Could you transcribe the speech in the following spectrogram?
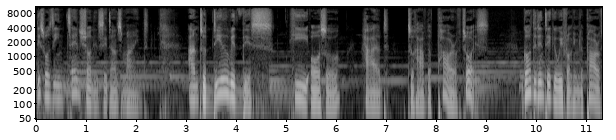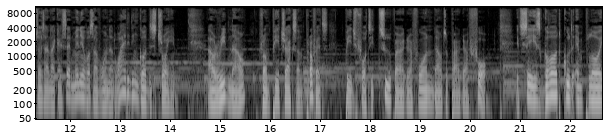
This was the intention in Satan's mind. And to deal with this, he also had to have the power of choice. God didn't take away from him the power of choice. And like I said, many of us have wondered why didn't God destroy him? I'll read now from Patriarchs and Prophets, page 42, paragraph 1 down to paragraph 4. It says God could employ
